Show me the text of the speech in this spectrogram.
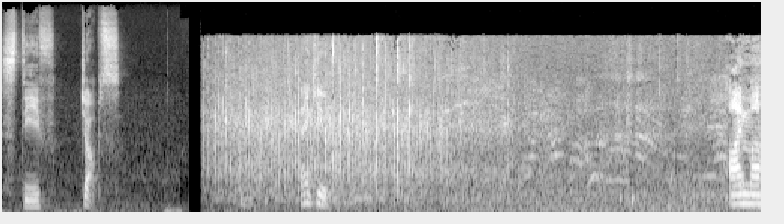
Steve Jobs. Thank you. I'm uh,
